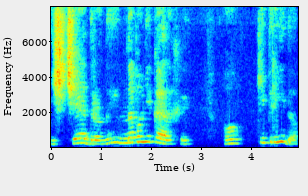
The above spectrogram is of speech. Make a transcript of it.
І щедро ним наповні келихи, о, кіпрідо.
